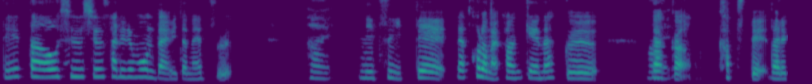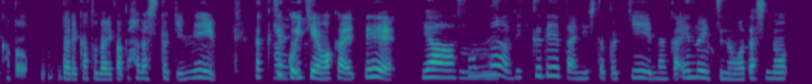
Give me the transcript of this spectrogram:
データを収集される問題みたいなやつはい。についてだコロナ関係なくなんはかかつて誰かと誰かと誰かと話すときになんか結構意見分かれて、い、やーそんなビッグデータにした時なんか N1 の私の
